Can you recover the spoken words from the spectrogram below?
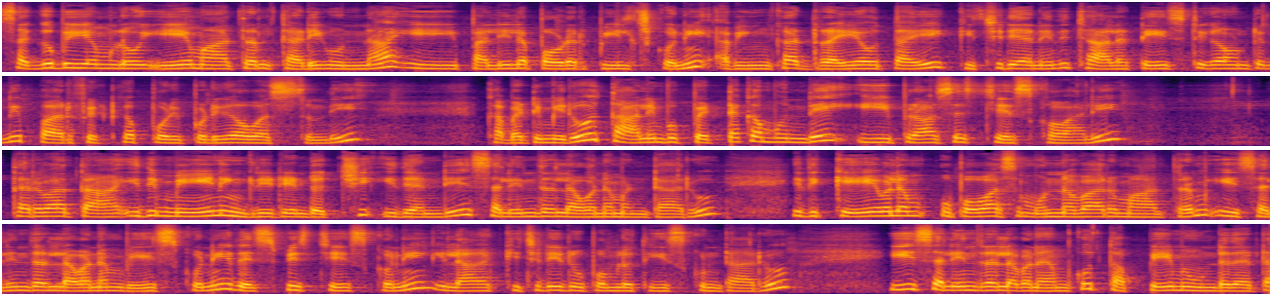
సగ్గుబియ్యంలో ఏ మాత్రం తడి ఉన్నా ఈ పల్లీల పౌడర్ పీల్చుకొని అవి ఇంకా డ్రై అవుతాయి. కిచిడి అనేది చాలా టేస్టీగా ఉంటుంది పర్ఫెక్ట్గా పొడి పొడిగా వస్తుంది. కాబట్టి మీరు తాలింపు పెట్టక ముందే ఈ ప్రాసెస్ చేసుకోవాలి. తర్వాత ఇది మెయిన్ ఇంగ్రీడియంట్ వచ్చి ఇదండి శలీంద్ర లవణం అంటారు. ఇది కేవలం ఉపవాసం ఉన్నవారు మాత్రం ఈ శలీంద్ర లవణం వేసుకొని రెసిపీస్ చేసుకొని ఇలా కిచడీ రూపంలో తీసుకుంటారు. ఈ శలీంద్ర లవణంకు తప్పేమి ఉండదట.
